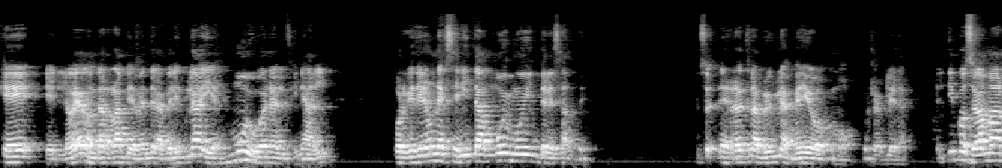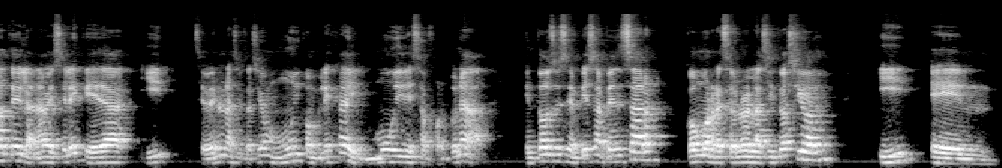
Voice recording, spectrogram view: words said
que eh, lo voy a contar rápidamente la película y es muy buena el final, porque tiene una escenita muy, muy interesante. El resto de la película es medio como pochoclera. El tipo se va a Marte, la nave se le queda y se ve en una situación muy compleja y muy desafortunada. Entonces empieza a pensar cómo resolver la situación y em,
